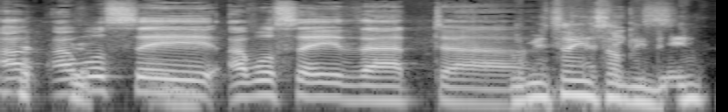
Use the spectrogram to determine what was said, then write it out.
I, I will say. I will say that. Uh, Let me tell you I think something, s- Dean.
